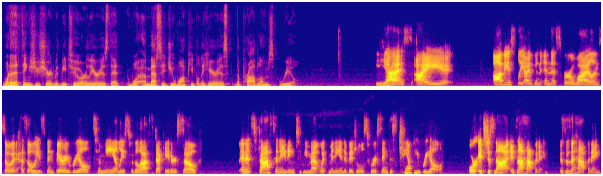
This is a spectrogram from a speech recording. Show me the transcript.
one of the things you shared with me too earlier is that a message you want people to hear is the problem's real. Yes, I obviously I've been in this for a while and so it has always been very real to me at least for the last decade or so. And it's fascinating to be met with many individuals who are saying this can't be real or it's just not. It's not happening. This isn't happening.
